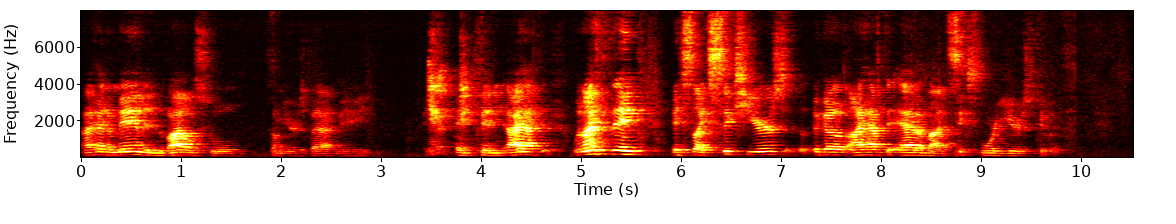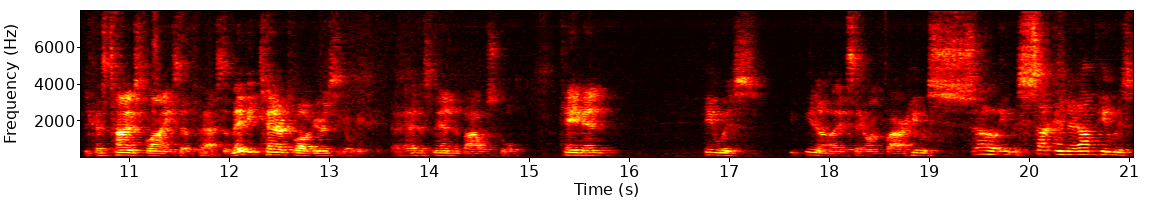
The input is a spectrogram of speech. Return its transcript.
I had a man in the Bible school some years back, maybe eight, ten. I have to, when I think it's like six years ago, I have to add about six more years to it because time's flying so fast. So maybe ten or twelve years ago, I had this man in the Bible school. Came in, he was, you know, I say, on fire. He was so he was sucking it up. He was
